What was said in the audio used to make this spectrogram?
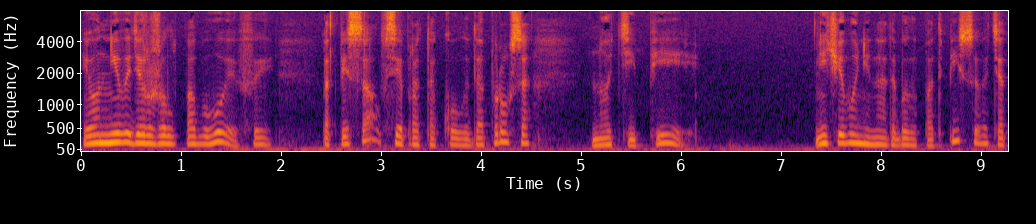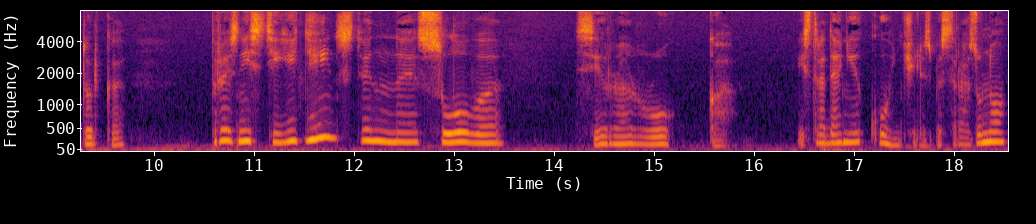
И он не выдержал побоев и подписал все протоколы допроса, но теперь ничего не надо было подписывать, а только произнести единственное слово «сиророкко», и страдания кончились бы сразу, но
